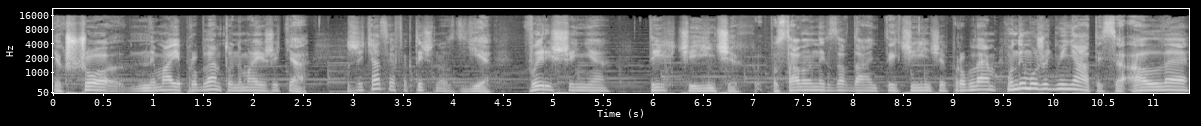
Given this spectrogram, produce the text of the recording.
Якщо немає проблем, то немає життя. Життя це фактично є вирішення тих чи інших поставлених завдань, тих чи інших проблем. Вони можуть мінятися, але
